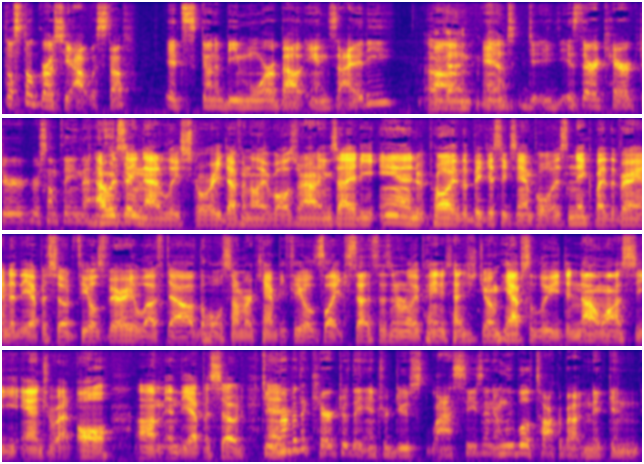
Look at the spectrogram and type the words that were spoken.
they'll still gross you out with stuff, it's going to be more about anxiety. Okay, um, and d- is there a character or something that has I would say Natalie's story definitely revolves around anxiety, and probably the biggest example is Nick. By the very end of the episode, feels very left out. The whole summer camp, he feels like Seth isn't really paying attention to him. He absolutely did not want to see Andrew at all um, in the episode. Do you And- remember the character they introduced last season? And we will talk about Nick and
